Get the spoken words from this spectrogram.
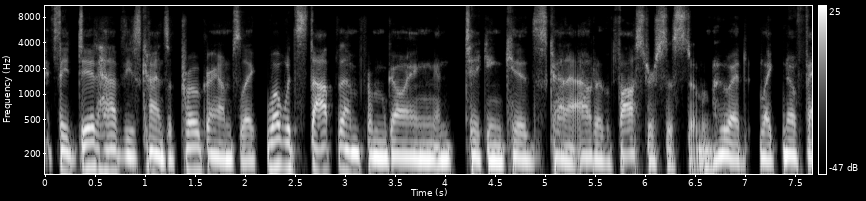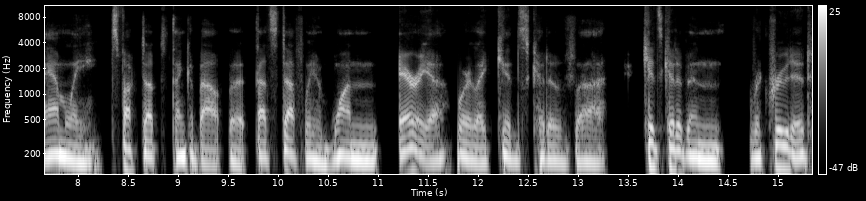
if they did have these kinds of programs like what would stop them from going and taking kids kind of out of the foster system who had like no family it's fucked up to think about but that's definitely one area where like kids could have uh kids could have been recruited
